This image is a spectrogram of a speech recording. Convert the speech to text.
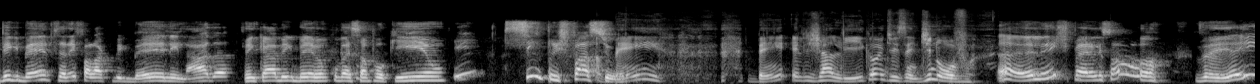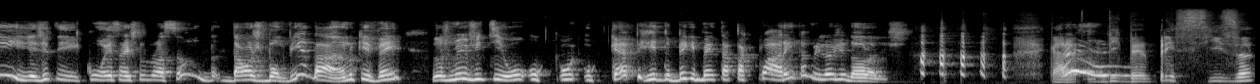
Big Ben, não precisa nem falar com Big Ben, nem nada. Vem cá, Big Ben, vamos conversar um pouquinho. E simples, fácil. Bem, bem, eles já ligam e dizem de novo. É, ele nem espera, ele só Véi, e aí a gente, com essa reestruturação, dá umas bombinhas, dá. Ano que vem, 2021, o, o, o cap hit do Big Ben tá para 40 milhões de dólares. Cara, é. o Big Ben precisa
